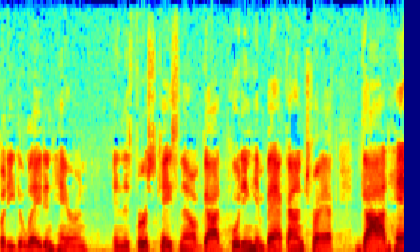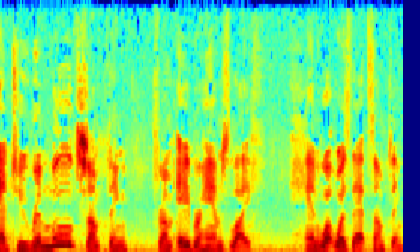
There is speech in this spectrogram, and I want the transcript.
but he delayed in Haran. In the first case now of God putting him back on track, God had to remove something from Abraham's life. And what was that something?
